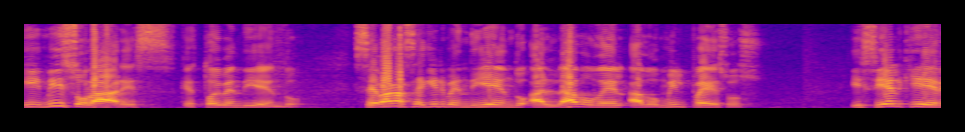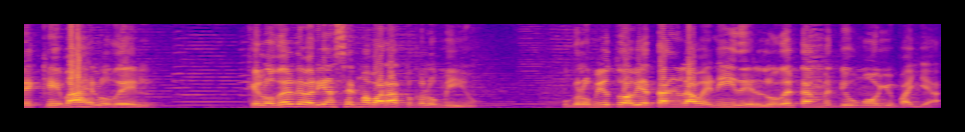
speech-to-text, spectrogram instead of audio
Y mis solares que estoy vendiendo se van a seguir vendiendo al lado de él a dos mil pesos y si él quiere que baje lo de él, que lo de él deberían ser más baratos que lo mío, porque los míos todavía están en la avenida y los de él están metido un hoyo para allá,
